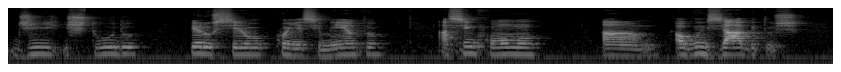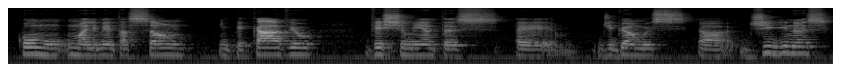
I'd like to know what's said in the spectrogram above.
de estudo, pelo seu conhecimento, assim como ah, alguns hábitos, como uma alimentação impecável, vestimentas, é, digamos, uh, dignas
